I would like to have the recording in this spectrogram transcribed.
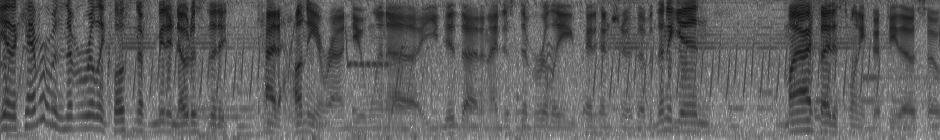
Yeah, the camera was never really close enough for me to notice that it had honey around you when uh, you did that, and I just never really paid attention to that. But then again, my eyesight is 2050 though, so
